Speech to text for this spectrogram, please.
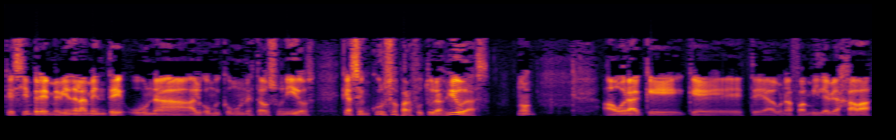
que siempre me viene a la mente una, algo muy común en Estados Unidos, que hacen cursos para futuras viudas, ¿no? Ahora que, que este, alguna familia viajaba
